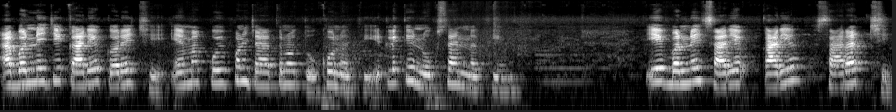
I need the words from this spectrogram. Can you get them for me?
આ બંને જે કાર્ય કરે છે, એમાં કોઈ પણ જાતનો ધોખો નથી, એટલે કે નુકસાન નથી. એ બંને સાર્ય, કાર્ય સારા જ છે.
